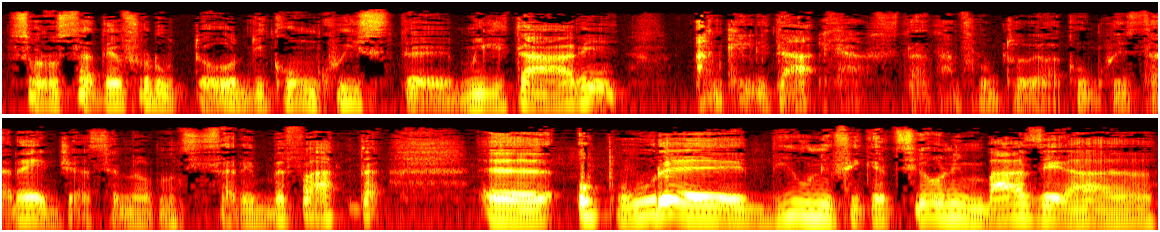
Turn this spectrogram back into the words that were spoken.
sono state frutto o di conquiste militari, anche l'Italia è stata frutto della conquista reggia, se no non si sarebbe fatta, eh, oppure di unificazioni in base a, a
